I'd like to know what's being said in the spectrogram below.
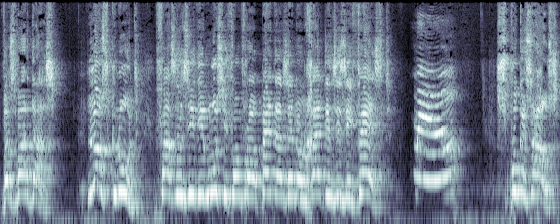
Was war das? Los, Knut! Fassen Sie die Muschi von Frau Petersen und halten Sie sie fest! Spuck es aus!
